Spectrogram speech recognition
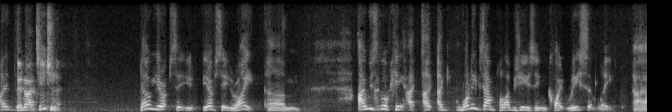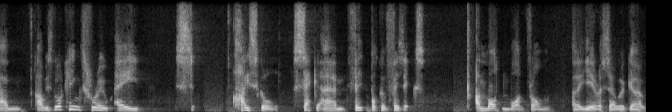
I, They're not teaching it. No, you're absolutely you're absolutely right. Um, I was looking. I, I, I, one example I was using quite recently. Um, I was looking through a high school sec, um, book of physics, a modern one from a year or so ago,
